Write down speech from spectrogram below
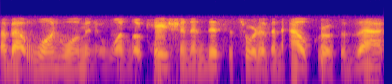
about one woman in one location, and this is sort of an outgrowth of that.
